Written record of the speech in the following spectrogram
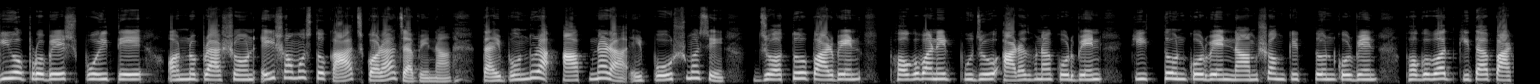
গৃহপ্রবেশ, পৈতে, অন্নপ্রাশন এই সমস্ত কাজ করা যাবে না। তাই বন্ধুরা, আপনারা এই পৌষ মাসে যত পারবেন ভগবানের পুজো, আরাধনা করবেন, কীর্তন করবেন, নাম সংকীর্তন করবেন, ভগবদ গীতা পাঠ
